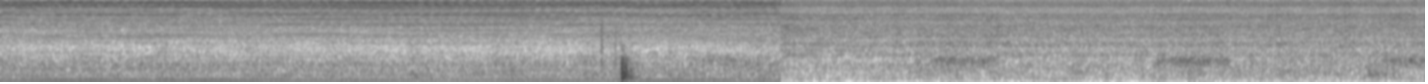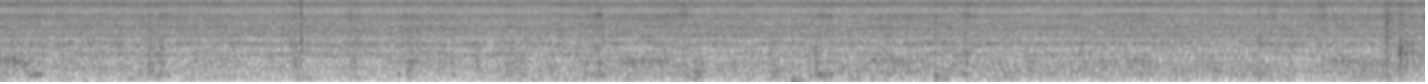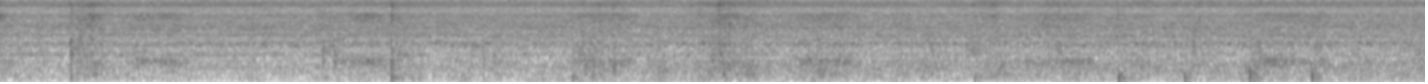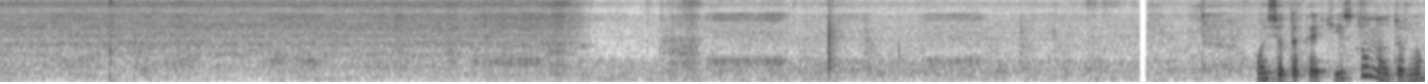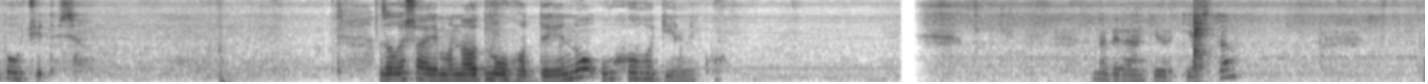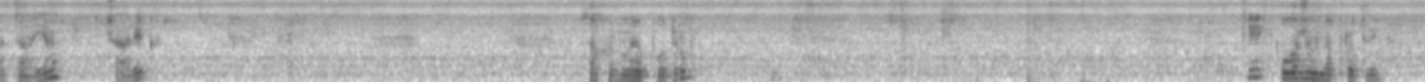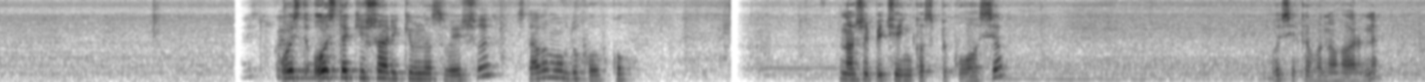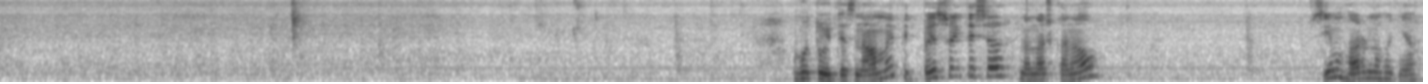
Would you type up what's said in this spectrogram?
Ось отаке тісто у нас должно получитися. Залишаємо на одну годину у холодильнику. Набираем теперь тесто, катаем шарик, сахарную пудру, и ложим на противень. Ось, ось такі шарики в нас вийшли. Ставимо в духовку. Наше печенько спеклося. Ось яке воно гарне. Готуйте з нами, підписуйтеся на наш канал. Всім гарного дня!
